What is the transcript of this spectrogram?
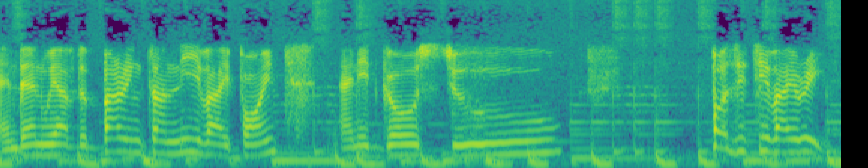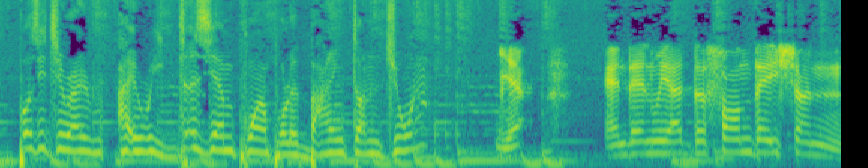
And then we have the Barrington Levy point, and it goes to Positive Irie. Positive Irie, deuxième point pour le Barrington Tune. Yeah. And then we had the foundation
